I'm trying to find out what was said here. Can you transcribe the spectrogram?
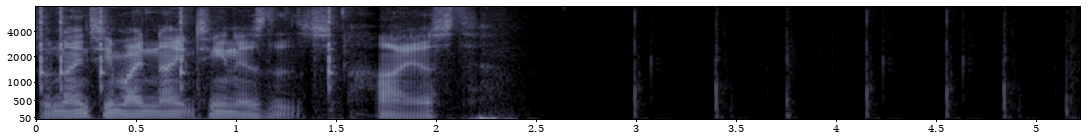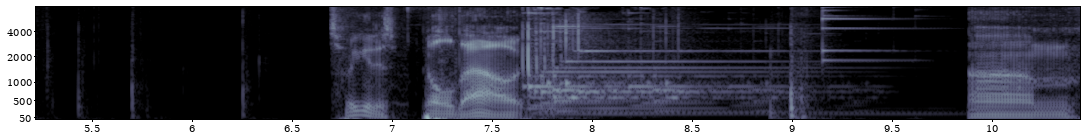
So 19 by 19 is the highest. So we could just build out. Um,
